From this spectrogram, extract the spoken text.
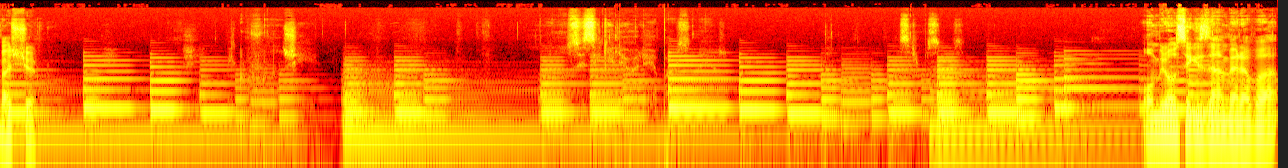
Başlıyorum. Mikrofonun şeyi. Onun sesi geliyor öyle yaparsın eğer. Tamam. Hazır mısınız? 11.18'den merhaba.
